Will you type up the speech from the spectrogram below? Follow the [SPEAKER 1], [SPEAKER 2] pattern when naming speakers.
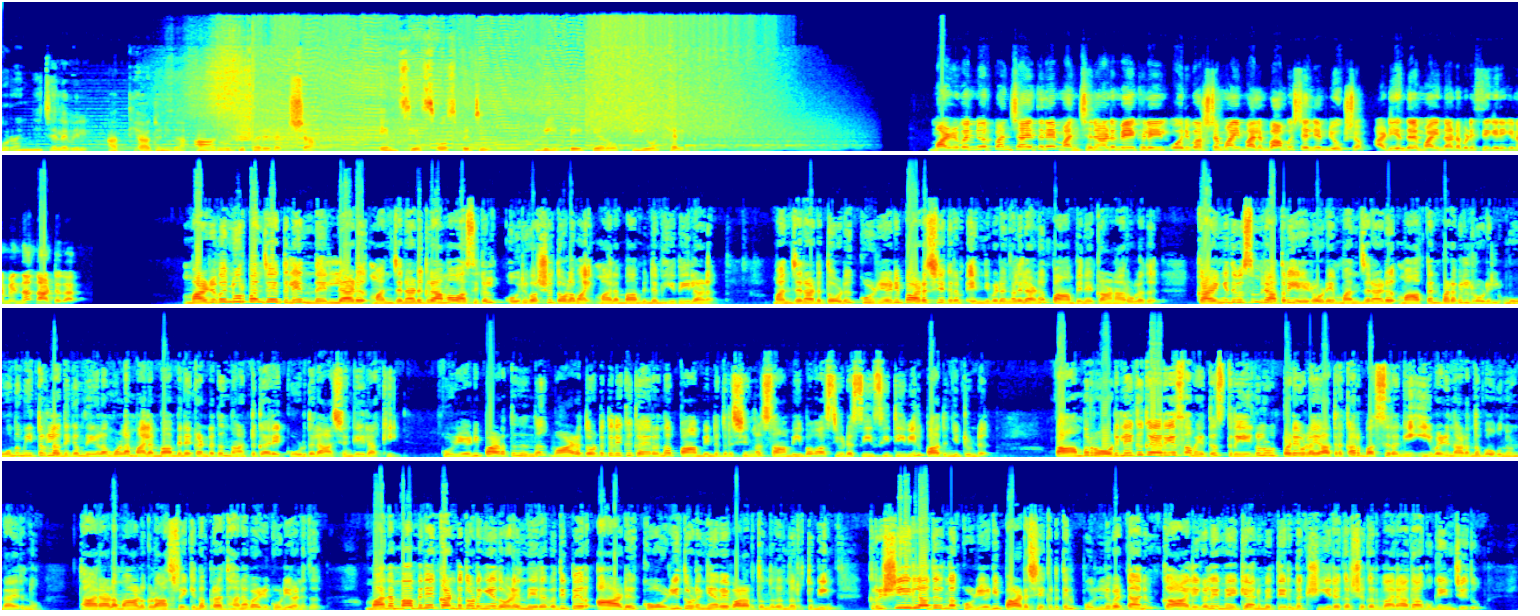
[SPEAKER 1] കുറഞ്ഞ ചെലവിൽ അത്യാധുനിക ആരോഗ്യ പരിരക്ഷ. M C S hospital we take care of your health.
[SPEAKER 2] Mazhuvannoor പഞ്ചായത്തിലെ മഞ്ചനാട് മേഖലയിൽ ഒരു വർഷമായി മലമ്പാമ്പ് ശല്യം രൂക്ഷം. അടിയന്തരമായി നടപടി സ്വീകരിക്കണമെന്ന് നാട്ടുകാർ.
[SPEAKER 3] മഴവന്നൂർ പഞ്ചായത്തിലെ നെല്ലാട് മഞ്ചനാട് ഗ്രാമവാസികൾ ഒരു വർഷത്തോളമായി മലമ്പാമ്പിന്റെ ഭീതിയിലാണ്. മഞ്ചനാട് തോട് കുഴിയടി പാടശേഖരം എന്നിവിടങ്ങളിലാണ് പാമ്പിനെ കാണാറുള്ളത്. കഴിഞ്ഞ ദിവസം രാത്രി ഏഴോടെ മഞ്ചനാട് മാത്തൻപടവിൽ റോഡിൽ മൂന്ന് മീറ്ററിലധികം നീളമുള്ള മലമ്പാമ്പിനെ കണ്ടത് നാട്ടുകാരെ കൂടുതൽ ആശങ്കയിലാക്കി. കുഴിയടി പാടത്ത് നിന്ന് വാഴത്തോട്ടത്തിലേക്ക് കയറുന്ന പാമ്പിന്റെ ദൃശ്യങ്ങൾ സമീപവാസിയുടെ സി സി ടി വിയിൽ പതിഞ്ഞിട്ടുണ്ട്. പാമ്പ് റോഡിലേക്ക് കയറിയ സമയത്ത് സ്ത്രീകൾ ഉൾപ്പെടെയുള്ള യാത്രക്കാർ ബസ് ഇറങ്ങി ഈ വഴി നടന്നു പോകുന്നുണ്ടായിരുന്നു ധാരാളം ആളുകൾ ആശ്രയിക്കുന്ന പ്രധാന വഴി കൂടിയാണിത്. മലമ്പാമ്പിനെ കണ്ടു തുടങ്ങിയതോടെ നിരവധി പേർ ആട് കോഴി തുടങ്ങിയവയെ വളർത്തുന്നത് നിർത്തുകയും കൃഷിയില്ലാതിരുന്ന കുഴിയടി പാടശേഖരത്തിൽ പുല്ലുവെട്ടാനും കാലികളെ മേയ്ക്കാനും എത്തിയിരുന്ന ക്ഷീരകർഷകർ വരാതാകുകയും ചെയ്തു.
